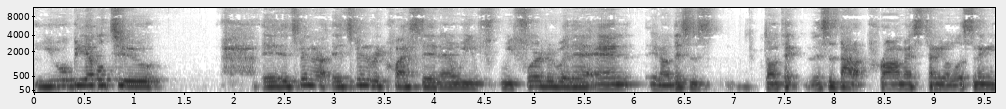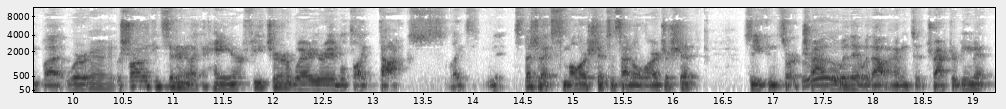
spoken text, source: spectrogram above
you will be able to. it- It's been it's been requested, and we've we flirted with it, and you know this is don't take this is not a promise to anyone listening, but we're Right. we're strongly considering like a hangar feature where you're able to like dock like especially like smaller ships inside of a larger ship, so you can sort of travel Ooh. with it without having to tractor beam it,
